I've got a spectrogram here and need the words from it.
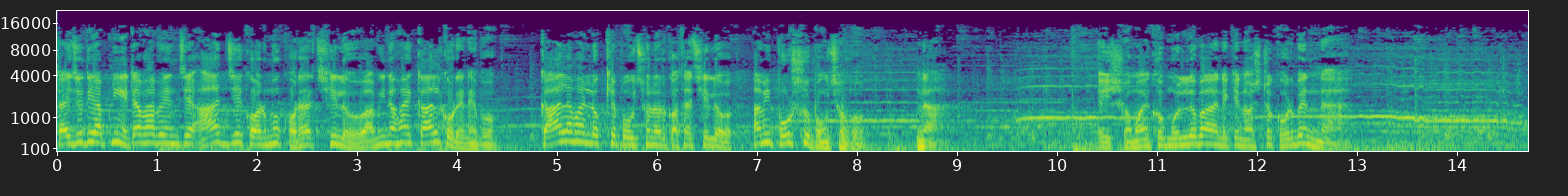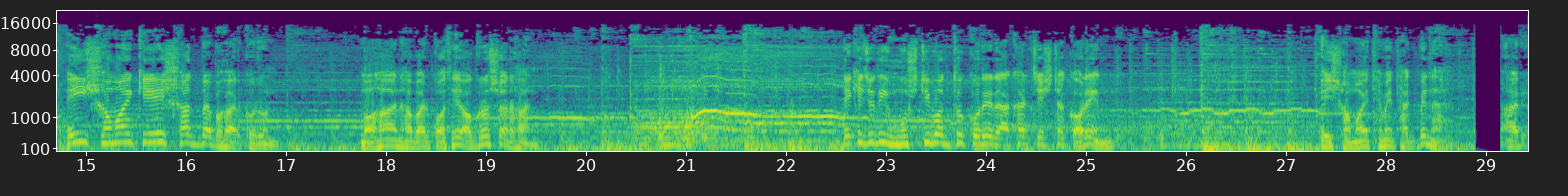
তাই যদি আপনি এটা ভাবেন যে আজ যে কর্ম করার ছিল, আমি না হয় কাল করে নেব। কাল আমার লক্ষ্যে পৌঁছানোর কথা ছিল, আমি পরশু পৌঁছবো। না। এই সময় খুব মূল্যবান, একে নষ্ট করবেন না। এই সময়কে সদ্ব্যবহার করুন। মহান হবার পথে অগ্রসর হন। একে যদি মুষ্টিবদ্ধ করে রাখার চেষ্টা করেন, এই সময় থেমে থাকবে না। আর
